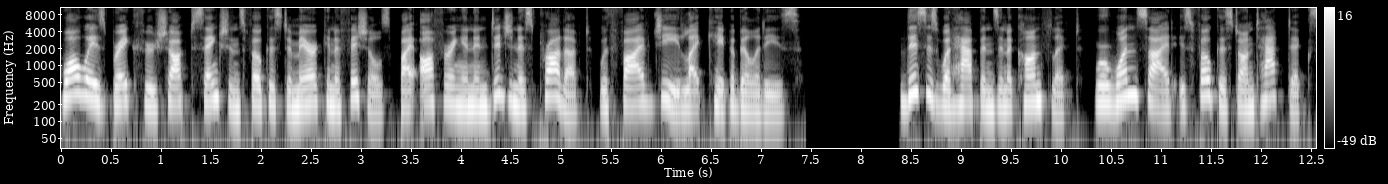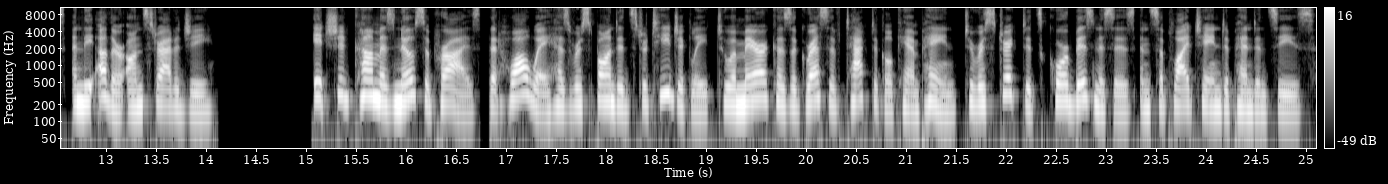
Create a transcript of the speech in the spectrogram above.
Huawei's breakthrough shocked sanctions focused American officials by offering an indigenous product with 5G like capabilities. This is what happens in a conflict where one side is focused on tactics and the other on strategy. It should come as no surprise that Huawei has responded strategically to America's aggressive tactical campaign to restrict its core businesses and supply chain dependencies.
